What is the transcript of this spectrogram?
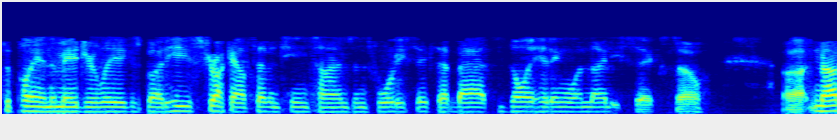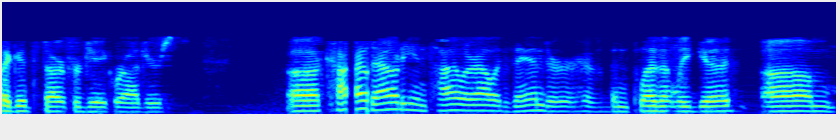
to play in the major leagues, but he's struck out 17 times in 46 at bats. He's only hitting 196, so uh, not a good start for Jake Rogers. Uh, Kyle Dowdy and Tyler Alexander have been pleasantly good. Um,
